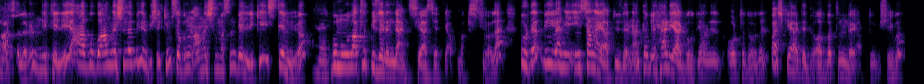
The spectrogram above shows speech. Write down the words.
parçaların niteliği Aa, bu, bu anlaşılabilir bir şey. Kimse bunun anlaşılmasını belli ki istemiyor. Evet. Bu muğlaklık üzerinden siyaset yapmak istiyorlar. Burada bir hani insan hayatı üzerinden tabii her yerde oldu. Yani Orta Doğu'da başka yerde de Batı'nın da yaptığı bir şey bu.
